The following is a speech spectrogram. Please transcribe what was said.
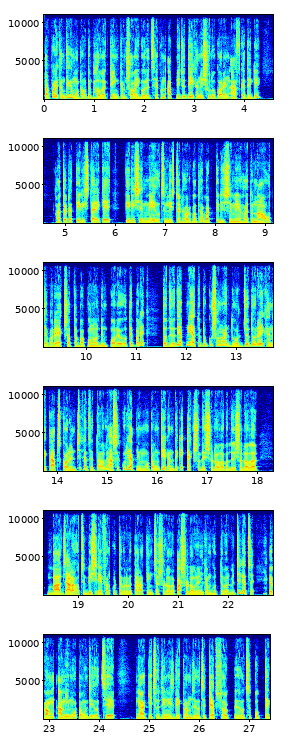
তারপর এখান থেকে মোটামুটি ভালো একটা ইনকাম সবাই করেছে। এখন আপনি যদি এখানে শুরু করেন আজকে থেকে, হয়তো এটা তিরিশ তারিখে তিরিশে মে হচ্ছে লিস্টেড হওয়ার কথা বাট তিরিশে মে হয়তো নাও হতে পারে, এক সপ্তাহ বা পনেরো দিন পরেও হতে পারে। তো যদি আপনি এতটুকু সময় ধৈর্য ধরে এখানে কাজ করেন, ঠিক আছে, তাহলে আশা করি আপনি মোটামুটি এখান থেকে একশো, দেড়শো ডলার বা দুইশো ডলার বা যারা হচ্ছে বেশি রেফার করতে পারবে, তারা তিন, চারশো ডলার পাঁচশো ডলার ইনকাম করতে পারবে, ঠিক আছে? এবং আমি মোটামুটি হচ্ছে কিছু জিনিস দেখলাম যে হচ্ছে ট্যাপসপে হচ্ছে প্রত্যেক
